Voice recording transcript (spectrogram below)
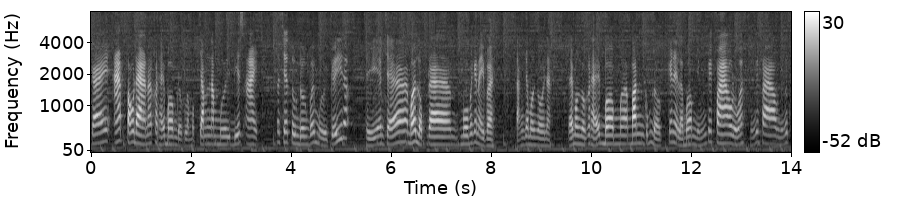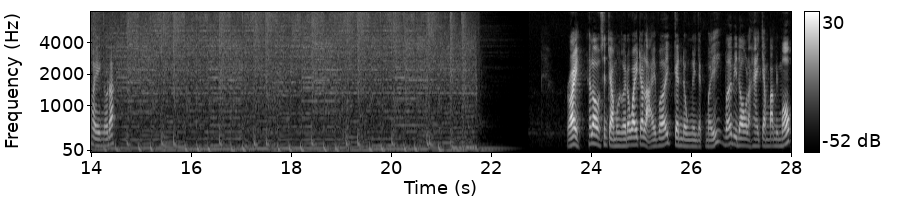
cái áp tối đa nó có thể bơm được là 150 psi. Nó sẽ tương đương với 10 kg đó. Thì em sẽ mới lục ra, mua mấy cái này về, tặng cho mọi người nè để mọi người có thể bơm à, banh cũng được. Cái này là bơm những cái phao rồi á những cái phao những cái thuyền rồi đó. Rồi, hello, xin chào mọi người đã quay trở lại với kênh Đồng nghề Nhật Mỹ với video là 231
